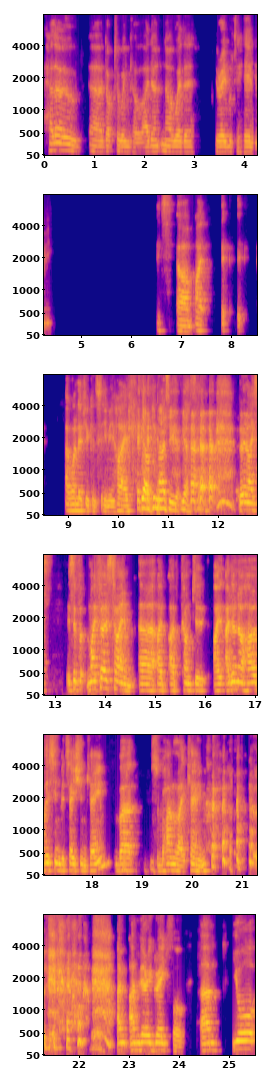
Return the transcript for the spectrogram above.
Hello, uh, Dr. Winkel. I don't know whether you're able to hear me it's um, I it, it, I wonder if you can see me. Hi. Yeah, I see you. Yes. Very nice. It's a, my first time uh, I've, I've come to. I, I don't know how this invitation came, but Subhanallah, it came. I'm I'm very grateful. Um, your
